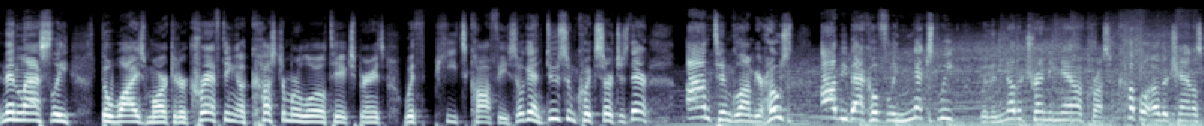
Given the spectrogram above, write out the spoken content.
And then lastly, the wise marketer crafting a customer loyalty experience with Peet's Coffee. So again, do some quick searches there. I'm Tim Glomb, your host. I'll be back hopefully next week with another trending now across a couple other channels.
